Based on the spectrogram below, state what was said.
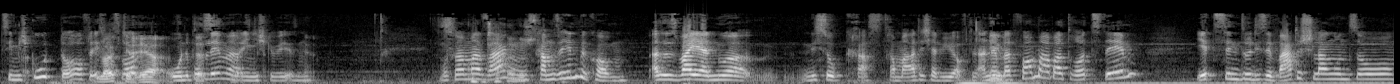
Ziemlich gut, doch, auf der Läuft ja, ja. Ohne Das Probleme läuft. eigentlich gewesen. Ja. Muss man mal sagen, das haben sie hinbekommen. Also es war ja nur nicht so krass dramatisch halt wie auf den anderen Eben. Plattformen, aber trotzdem, jetzt sind so diese Warteschlangen und so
